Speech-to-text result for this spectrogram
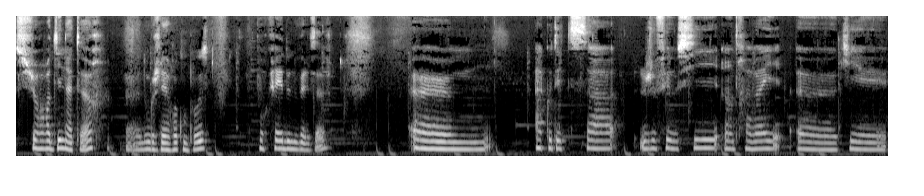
sur ordinateur euh, donc je les recompose pour créer de nouvelles œuvres. Euh, à côté de ça, je fais aussi un travail euh, qui est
